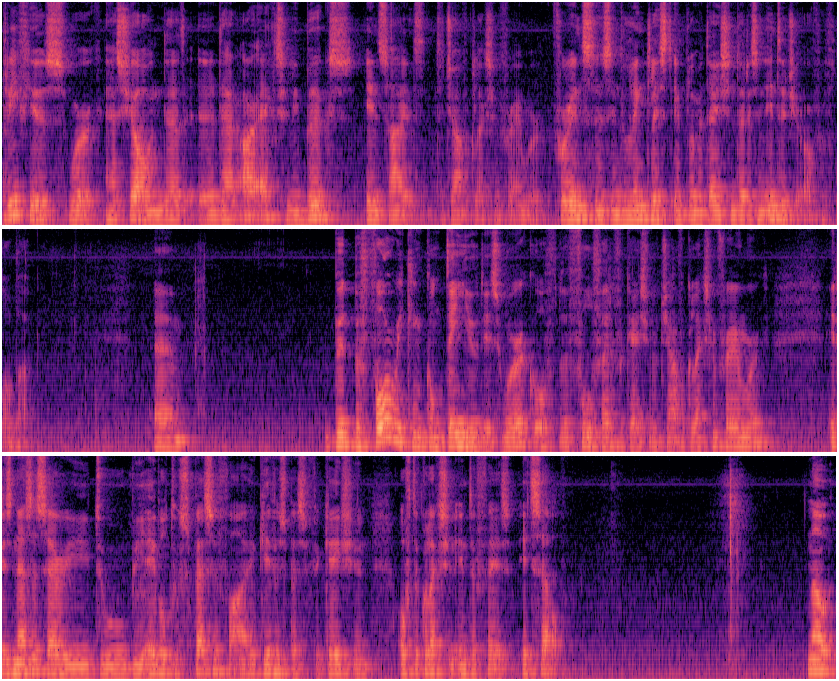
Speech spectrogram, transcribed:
previous work has shown that uh, there are actually bugs inside the Java Collection Framework. For instance, in the linked list implementation, there is an integer overflow bug. Um, but before we can continue this work of the full verification of Java Collection Framework, it is necessary to be able to specify, give a specification of the collection interface itself. Now,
